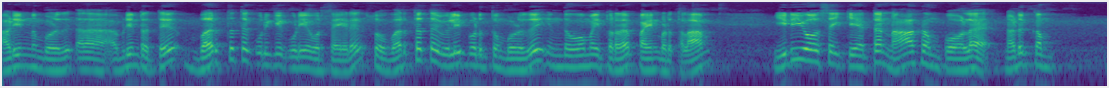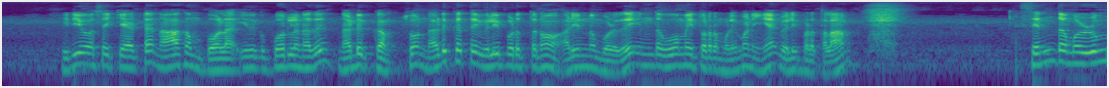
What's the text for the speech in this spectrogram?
அப்படின்னும் பொழுது அப்படின்றது வருத்தத்தை குறிக்கக்கூடிய ஒரு செயல். ஸோ வருத்தத்தை வெளிப்படுத்தும் பொழுது இந்த ஓமை தொடரை பயன்படுத்தலாம். இடியோசை கேட்ட நாகம் போல நடுக்கம். இடியோசை கேட்ட நாகம் போல இதுக்கு பொருள் என்னது? நடுக்கம். ஸோ நடுக்கத்தை வெளிப்படுத்தணும் அப்படின்னும் பொழுது இந்த ஓமை தொடர் மூலிமா நீங்கள் வெளிப்படுத்தலாம். செந்தமிழும்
